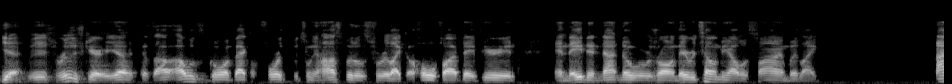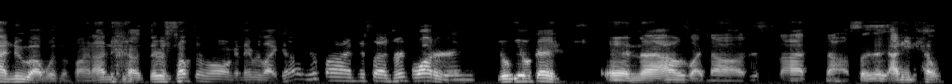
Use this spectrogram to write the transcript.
Yeah, it's really scary. Yeah, because I, I, was going back and forth between hospitals for like a whole five day period, and they did not know what was wrong. They were telling me I was fine, but like I knew I wasn't fine. I knew there was something wrong, and they were like, "Oh, you're fine. Just uh, drink water, and you'll be okay." And uh, I was like, "No, nah, this is not. No, nah. so I need help."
